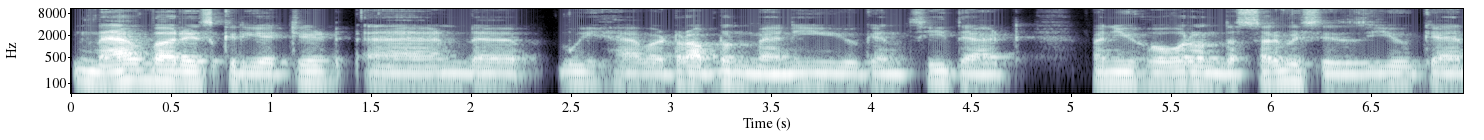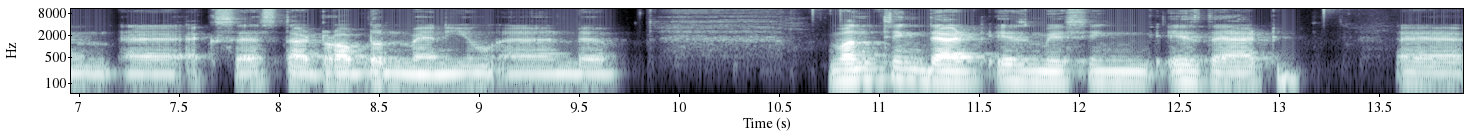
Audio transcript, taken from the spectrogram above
nav bar is created and uh, we have a drop down menu. You can see that when you hover on the services you can uh, access the drop down menu. And uh, one thing that is missing is that uh,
